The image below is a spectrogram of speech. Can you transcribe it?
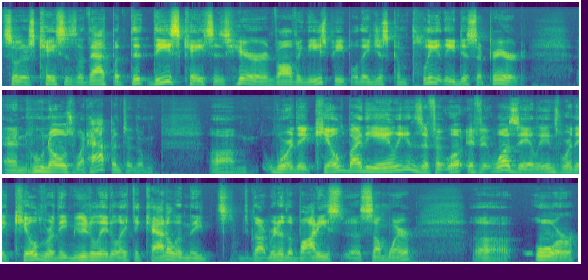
so there's cases of that, but th- these cases here involving these people, they just completely disappeared, and who knows what happened to them. Um, were they killed by the aliens? If it wa- if it was aliens, were they killed? Were they mutilated like the cattle and they got rid of the bodies uh, somewhere? Uh, or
